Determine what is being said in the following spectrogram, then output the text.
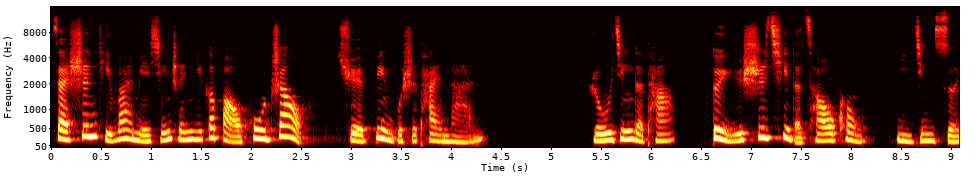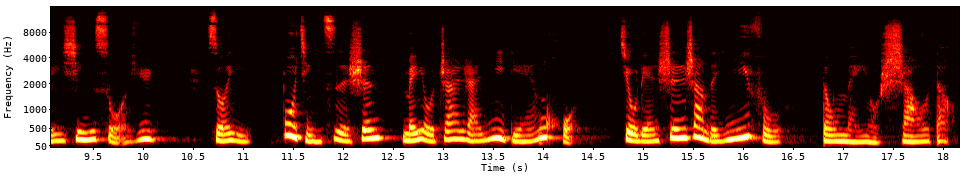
在身体外面形成一个保护罩，却并不是太难。如今的他对于湿气的操控已经随心所欲，所以不仅自身没有沾染一点火，就连身上的衣服都没有烧到。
